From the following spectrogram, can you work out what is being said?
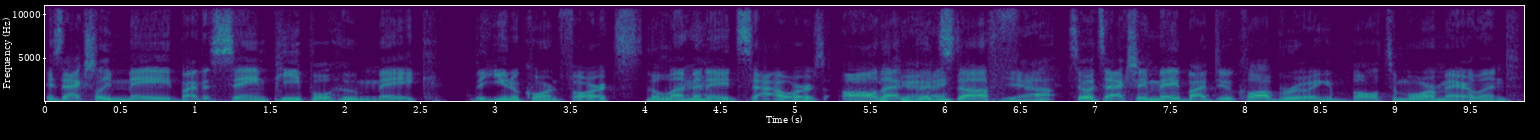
is actually made by the same people who make the unicorn farts, the lemonade sours, all that Okay. good stuff. Yeah. So it's actually made by DuClaw Brewing in Baltimore, Maryland,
